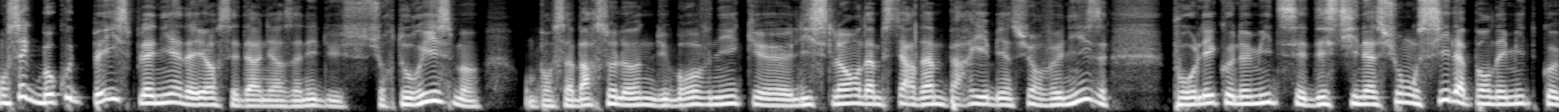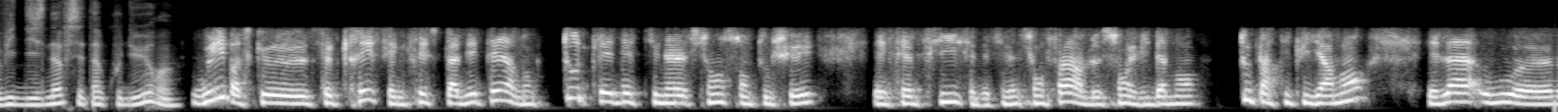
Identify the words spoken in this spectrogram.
On sait que beaucoup de pays se plaignaient d'ailleurs ces dernières années du surtourisme. On pense à Barcelone, Dubrovnik, euh, l'Islande, Amsterdam, Paris et bien sûr Venise. Pour l'économie de ces destinations aussi, la pandémie de Covid-19, c'est un coup dur? Oui, parce que cette crise, c'est une crise planétaire. Donc toutes les destinations sont touchées et celles-ci, ces destinations phares, le sont évidemment tout particulièrement. Et là où euh,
